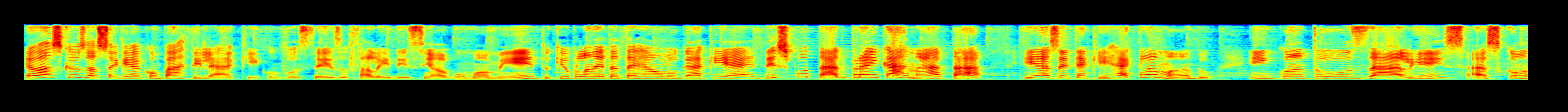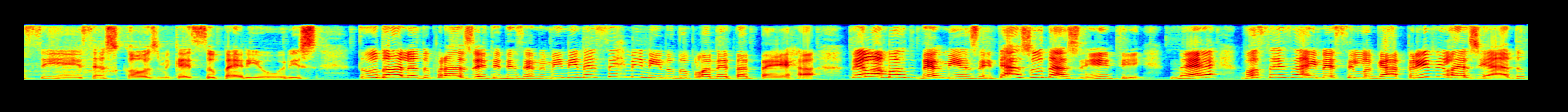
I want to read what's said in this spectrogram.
Eu acho que eu já cheguei a compartilhar aqui com vocês, eu falei disso em algum momento, que o planeta Terra é um lugar que é disputado para encarnar, tá? E a gente aqui reclamando, enquanto os aliens, as consciências cósmicas superiores, tudo olhando pra gente e dizendo: menina, esses meninos do planeta Terra, pelo amor de Deus, minha gente, ajuda a gente, né? Vocês aí nesse lugar privilegiado,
